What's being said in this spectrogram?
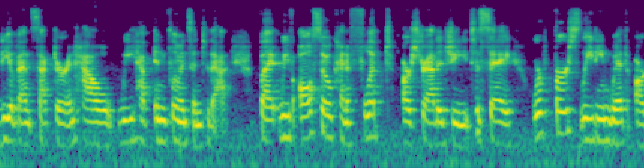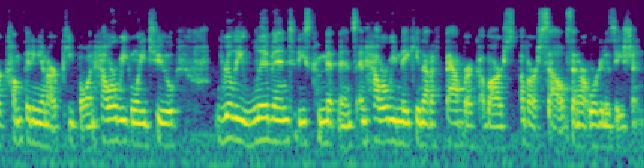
the event sector and how we have influence into that. But we've also kind of flipped our strategy to say we're first leading with our company and our people and how are we going to really live into these commitments and how are we making that a fabric of our of ourselves and our organization.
